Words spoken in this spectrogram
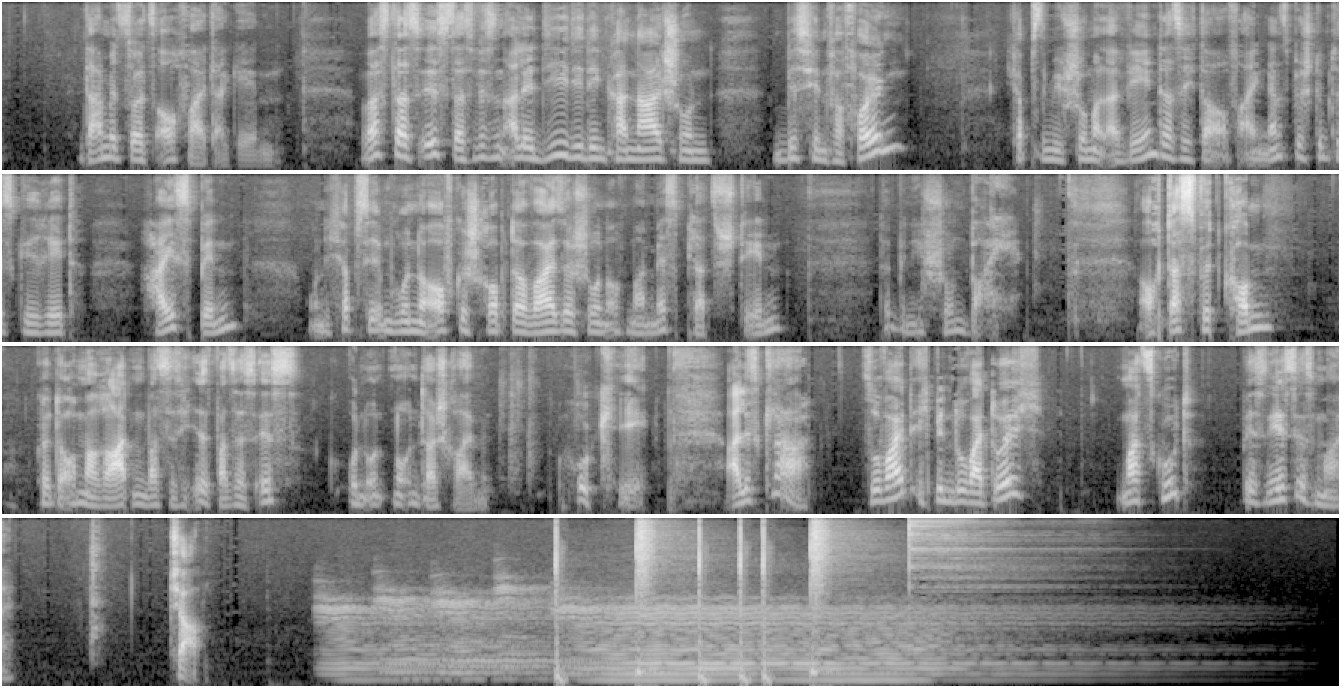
damit soll es auch weitergehen. Was das ist, das wissen alle die, die den Kanal schon ein bisschen verfolgen. Ich habe es nämlich schon mal erwähnt, dass ich da auf ein ganz bestimmtes Gerät heiß bin. Und ich habe sie im Grunde aufgeschraubterweise schon auf meinem Messplatz stehen. Da bin ich schon bei. Auch das wird kommen. Könnt ihr auch mal raten, was es ist, was es ist und unten unterschreiben. Okay, alles klar. Soweit, ich bin soweit durch. Macht's gut. Bis nächstes Mal. Ciao.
